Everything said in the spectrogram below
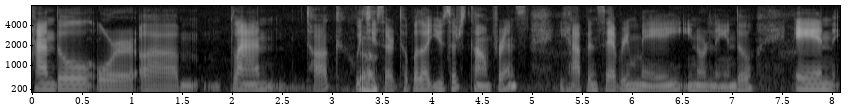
handle or um, plan TUC which Uh-huh. is our topo users conference it happens every may in orlando and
